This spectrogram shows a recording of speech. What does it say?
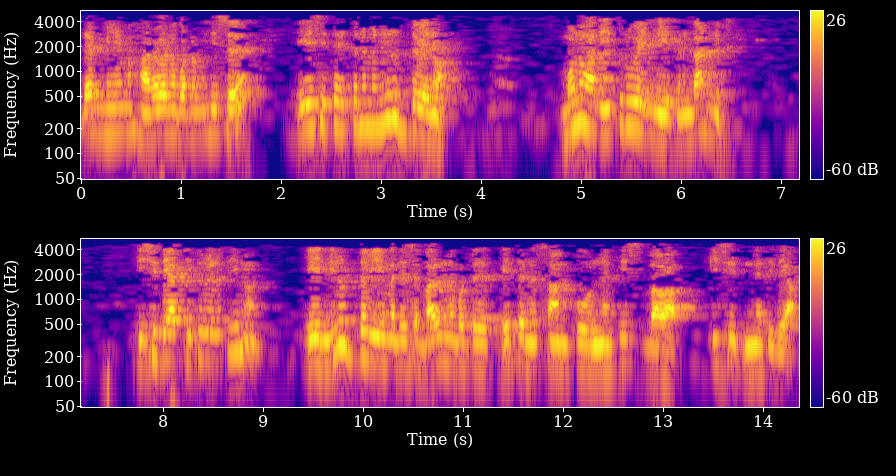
දැන් මෙහෙම හරවනකොටම හිස ඒ සිත එතනම නිරුද්ධ වෙනවා. මොනවද ඉතුරු වෙන්නේ එතන ගන්නට? කිසි දෙයක් ඉතුරු වෙලා තියෙනවද? ඒ නිරුද්ධ වීම දැස බලනකොට එතන සම්පූර්ණ හිස් බවක් කිසිත් නැති දෙයක්.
